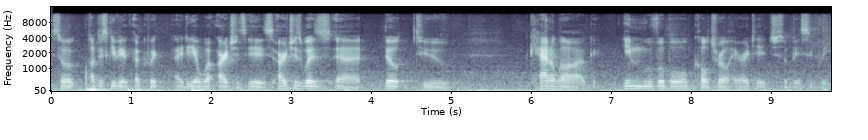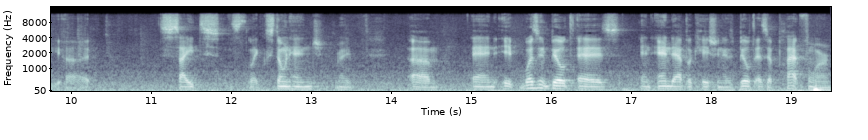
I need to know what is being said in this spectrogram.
so I'll just give you a, a, quick idea what Arches is. Arches was uh, built to catalog immovable cultural heritage, so basically uh, sites like Stonehenge, right? Um, and it wasn't built as an end application, it was built as a platform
